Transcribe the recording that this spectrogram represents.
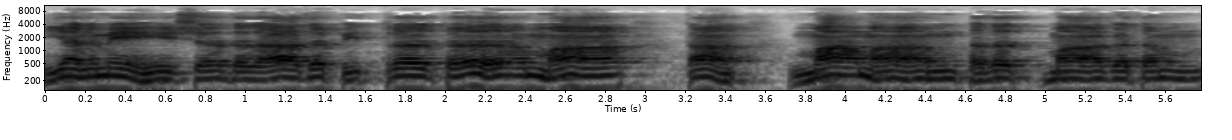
यन्मेष ददाद पित्रर्थ मा माँ तदत्मागतम्।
